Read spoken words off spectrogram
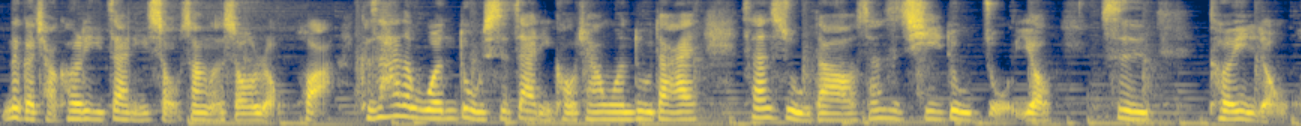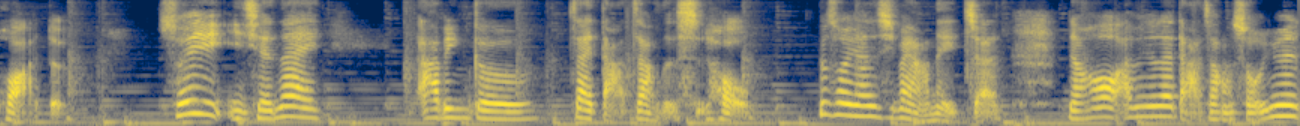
那个巧克力在你手上的时候融化，可是它的温度是在你口腔温度大概三十五到三十七度左右是可以融化的。所以以前在阿兵哥在打仗的时候，那时候应该是西班牙内战，然后阿冰就在打仗的时候，因为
